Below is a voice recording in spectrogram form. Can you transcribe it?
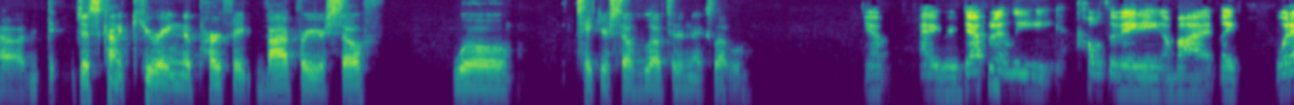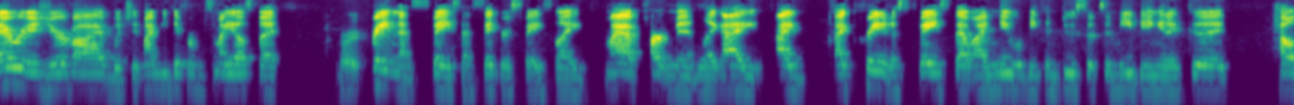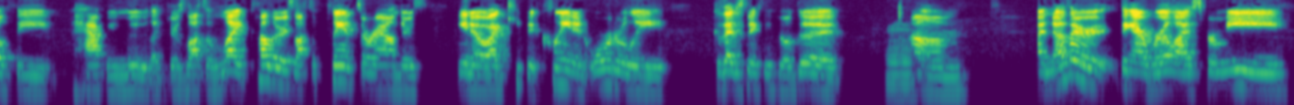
uh, d- just kind of curating the perfect vibe for yourself will take your self love to the next level. Yeah. I agree. Definitely cultivating a vibe. Like whatever is your vibe, which it might be different from somebody else, but right. creating that space, that sacred space. Like my apartment, like I I I created a space that I knew would be conducive to me being in a good, healthy, happy mood. Like there's lots of light colors, lots of plants around. There's, you know, I keep it clean and orderly because that just makes me feel good. Mm-hmm. Um, another thing I realized for me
